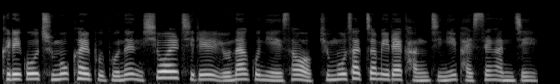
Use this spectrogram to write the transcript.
그리고 주목할 부분은 10월 7일 요나구니에서 규모 4.1의 강진이 발생한 지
